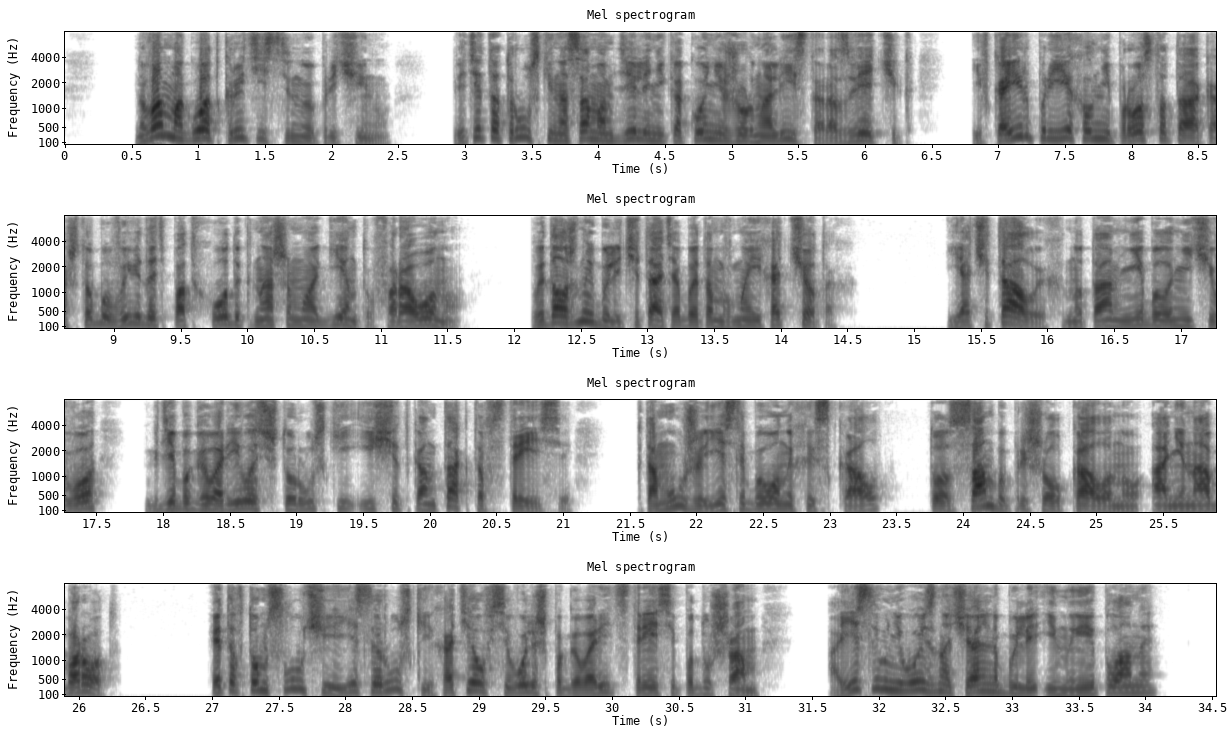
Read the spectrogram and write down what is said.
Но вам могу открыть истинную причину. Ведь этот русский на самом деле никакой не журналист, а разведчик. И в Каир приехал не просто так, а чтобы выведать подходы к нашему агенту, фараону. Вы должны были читать об этом в моих отчетах. Я читал их, но там не было ничего, где бы говорилось, что русский ищет контактов с Трейси. К тому же, если бы он их искал, то сам бы пришел к Аллану, а не наоборот. Это в том случае, если русский хотел всего лишь поговорить с Трейси по душам, а если у него изначально были иные планы?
